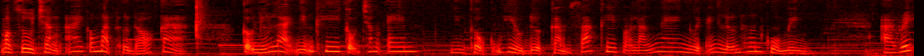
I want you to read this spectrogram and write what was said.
Mặc dù chẳng ai có mặt ở đó cả. Cậu nhớ lại những khi cậu chăm em Nhưng cậu cũng hiểu được cảm giác khi vào lắng nghe người anh lớn hơn của mình. Arik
